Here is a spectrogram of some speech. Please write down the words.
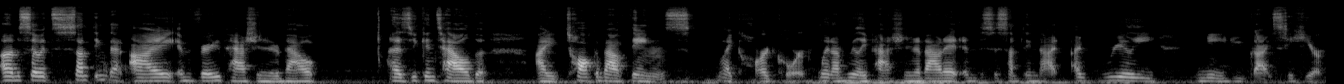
Um, so it's something that I am very passionate about. As you can tell, the I talk about things like hardcore when I'm really passionate about it, and this is something that I really need you guys to hear.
